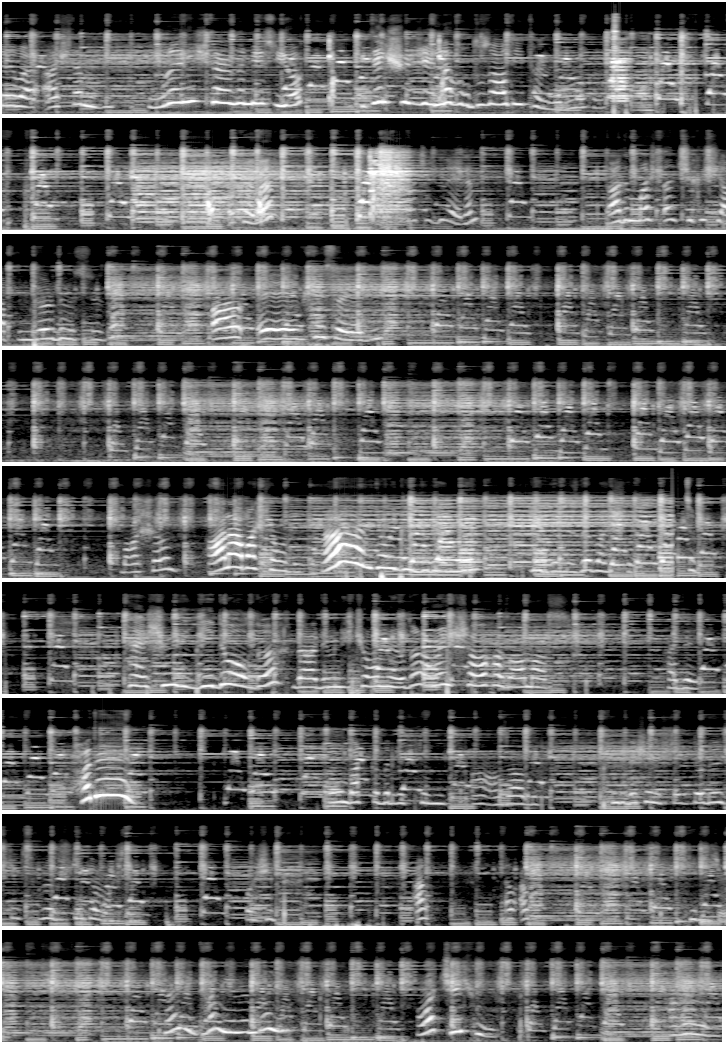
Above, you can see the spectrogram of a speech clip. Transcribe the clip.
Bir açtım. Burayı hiç tanıdığım birisi yok. Bir tek şu Cellat 36'yı tanıyorum. O Dün maçtan çıkış yaptım gördünüz siz de. Aa, ee, bir şey söyledim. Başlayalım. Hala başlamadı. Ha videoyu durduruyorum ben. Girdiğimizde başlayalım. He şimdi 7 oldu. Daha demin hiç olmuyordu ama inşallah azalmaz. Hadi. Hadi. 10 dakikadır bekliyorum. Aa azaldı. Şimdi 5'e düşecek, 4'e düşecek, 0'a düşecek yavaştan. Başım. Al. Al al. Gireceğim. Ben tam yanındayım. Ama çekmiyor. Hayır.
